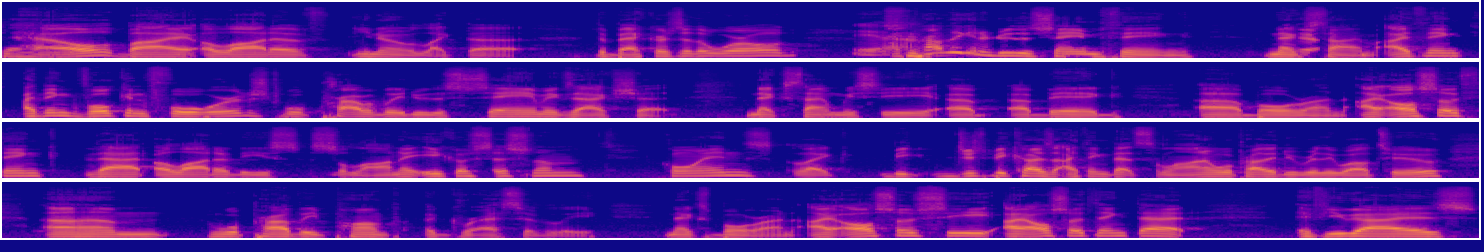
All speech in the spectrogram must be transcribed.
to hell by a lot of you know like the the Beckers of the world Yeah. are probably going to do the same thing next time. I think I think Vulcan Forged will probably do the same exact shit next time we see a, a big uh, bull run. I also think that a lot of these Solana ecosystem coins, like be, just because I think that Solana will probably do really well too, um, will probably pump aggressively next bull run. I also see. I also think that if you guys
